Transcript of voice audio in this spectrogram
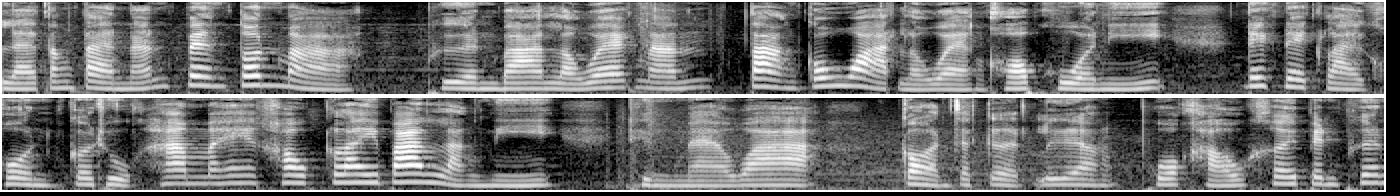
และตั้งแต่นั้นเป็นต้นมา เพื่อนบ้านละแวกนั้น ต่างก็หวาดระแวงครอบครัวนี้ เด็กๆหลายคนก็ถูกห้ามไม่ให้เข้าใกล้บ้านหลังนี้ ถึงแม้ว่า ก่อนจะเกิดเรื่อง พวกเขาเคยเป็นเพื่อน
